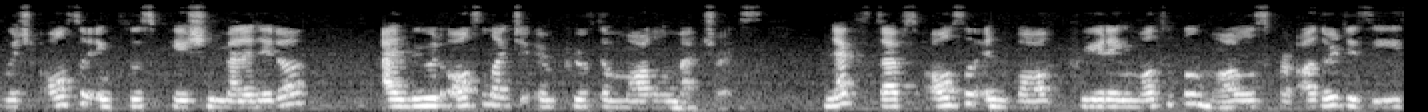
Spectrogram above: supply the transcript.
which also includes patient metadata, and we would also like to improve the model metrics. Next steps also involve creating multiple models for other disease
